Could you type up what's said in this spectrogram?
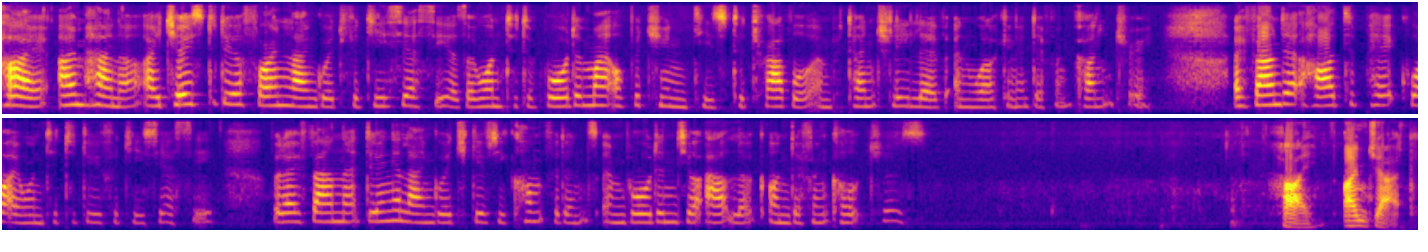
Hi, I'm Hannah. I chose to do a foreign language for GCSE as I wanted to broaden my opportunities to travel and potentially live and work in a different country. I found it hard to pick what I wanted to do for GCSE, but I found that doing a language gives you confidence and broadens your outlook on different cultures. Hi, I'm Jack.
